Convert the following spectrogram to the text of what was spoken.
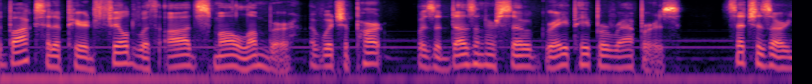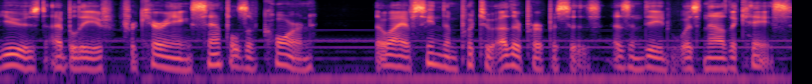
The box had appeared filled with odd small lumber, of which a part was a dozen or so gray paper wrappers, such as are used, I believe, for carrying samples of corn, though I have seen them put to other purposes, as indeed was now the case.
